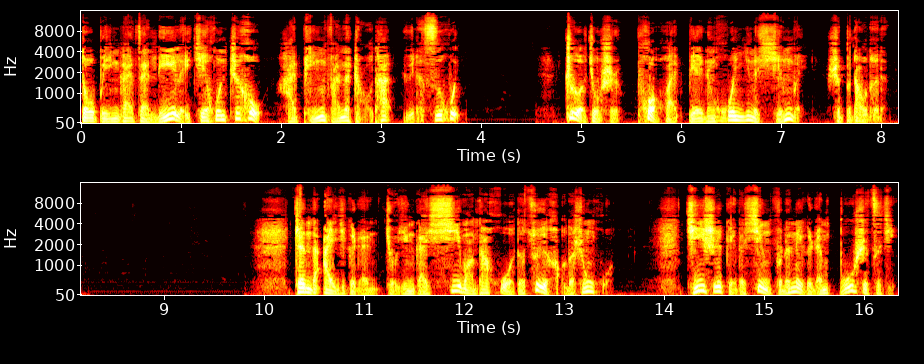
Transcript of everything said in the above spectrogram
都不应该在李磊结婚之后还频繁的找他与他私会，这就是破坏别人婚姻的行为，是不道德的。真的爱一个人，就应该希望他获得最好的生活，即使给他幸福的那个人不是自己，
